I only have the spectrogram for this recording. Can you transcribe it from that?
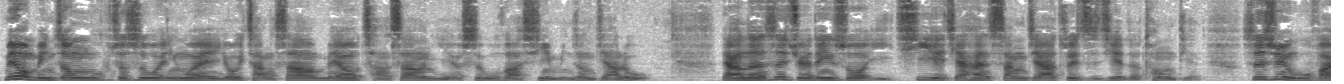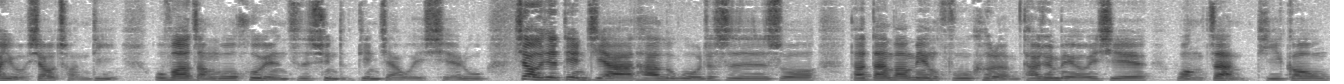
没有民众就是会因为有厂商，没有厂商也是无法吸引民众加入。两人是决定说，以企业家和商家最直接的痛点，资讯无法有效传递，无法掌握会员资讯的店家为切入。像有些店家，他如果就是说他单方面服务客人，他却没有一些网站提供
